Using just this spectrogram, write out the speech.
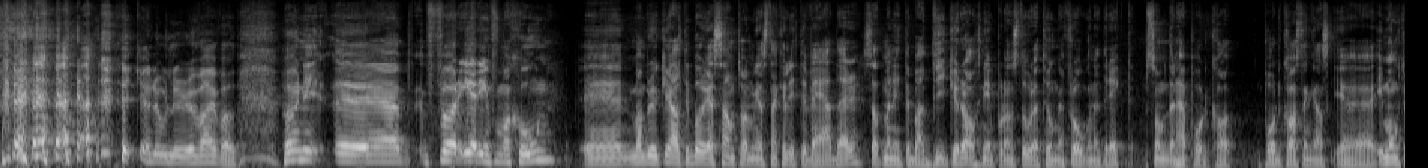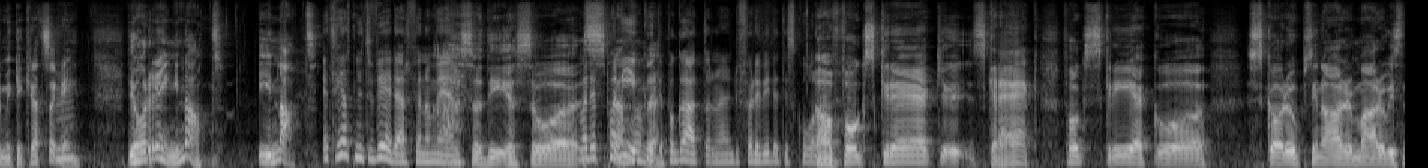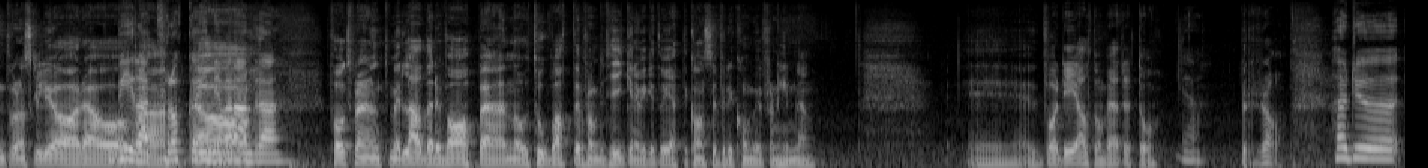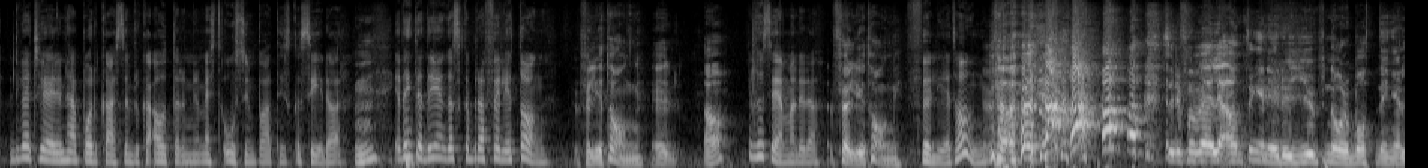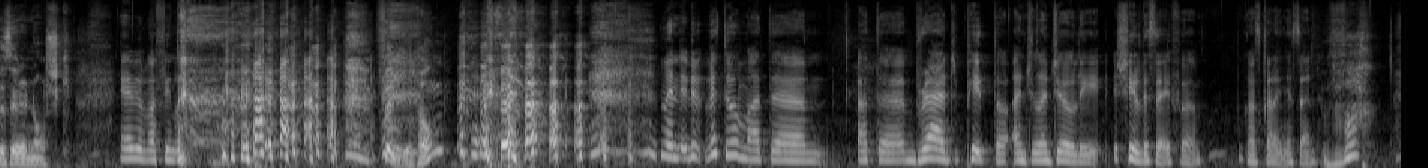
Vilken rolig revival. Hörni, eh, för er information, Eh, man brukar ju alltid börja samtal med att snacka lite väder, så att man inte bara dyker rakt ner på de stora tunga frågorna direkt, som den här podca podcasten ganska, eh, i mångt och mycket kretsar kring. Mm. Det har regnat i natt. Ett helt nytt väderfenomen. Alltså det är så Var det spännande. panik ute på gatorna när du förde vidare till skolan? Ja, folk skrek, skräk, folk skrek och skar upp sina armar och visste inte vad de skulle göra. Och Bilar bara, krockade ja, in i varandra. Folk sprang runt med laddade vapen och tog vatten från butiken, vilket var jättekonstigt för det kom ju från himlen. Eh, var det allt om vädret då? Ja. Bra. Hör du, du vet hur jag i den här podcasten brukar outa mina mest osympatiska sidor? Mm. Jag tänkte att det är en ganska bra följetong. Följetong? Eh, ja. Hur säger man det då? Följetong? Följetong. så du får välja, antingen är du djup norrbottning eller så är du norsk. Jag vill vara finland. Följetong? Men du, vet du om att, äh, att äh, Brad Pitt och Angela Jolie skilde sig för ganska länge sedan? Va?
